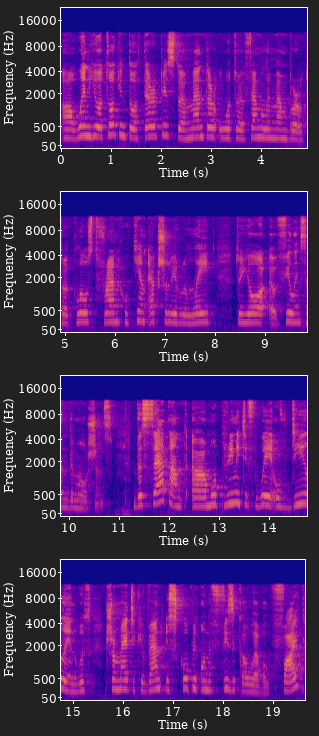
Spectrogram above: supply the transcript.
Uh, when you're talking to a therapist, to a mentor, or to a family member, or to a close friend who can actually relate to your uh, feelings and emotions. The second, uh, more primitive way of dealing with traumatic event is coping on a physical level. Fight,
